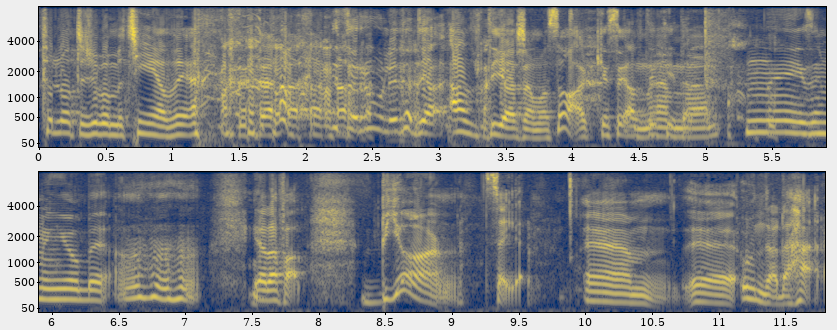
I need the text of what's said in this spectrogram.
Förlåt, jag jobbar med tv. det är så roligt att jag alltid gör samma sak. Jag ser alltid Nej, tittar. Nej, så min gubbe. I alla fall. Björn säger, ehm, eh, undrar det här.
